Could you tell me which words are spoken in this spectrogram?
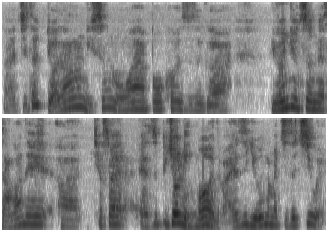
呃，其实调上李胜龙啊，包括是搿吕文君之后呢，上港队呃踢法还是比较灵活个，对伐？还是有那么几只机会。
